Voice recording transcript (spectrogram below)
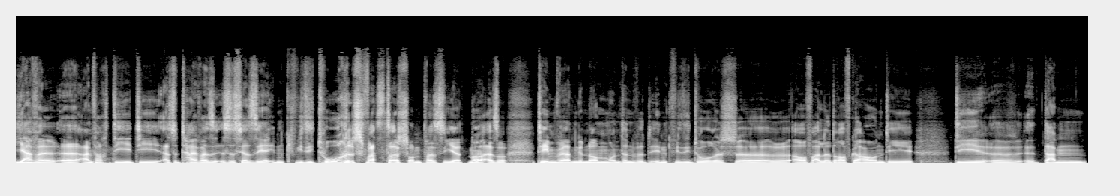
Ja, weil äh, einfach die, die, also teilweise ist es ja sehr inquisitorisch, was da schon passiert. Ne? Also Themen werden genommen und dann wird inquisitorisch äh, auf alle draufgehauen, die die äh, dann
